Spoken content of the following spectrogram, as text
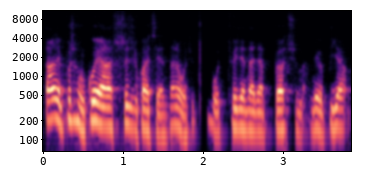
当然也不是很贵啊，十几块钱，但是我就我推荐大家不要去买，没有必要。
